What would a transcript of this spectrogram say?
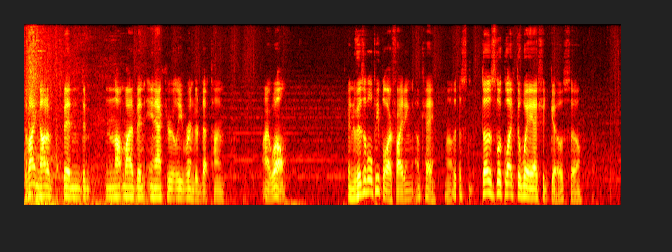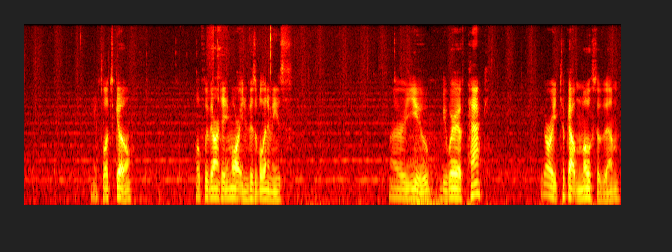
They might not have been... Not might have been inaccurately rendered that time. Alright, well. Invisible people are fighting. Okay. Well, this does look like the way I should go, so... I guess let's go. Hopefully there aren't any more invisible enemies. Where are you? Beware of pack. We already took out most of them.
